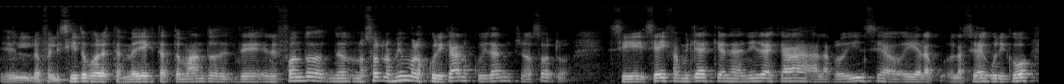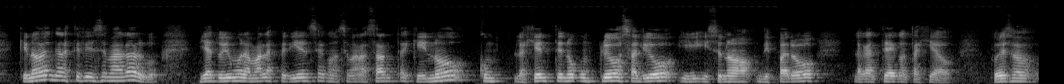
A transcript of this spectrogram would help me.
eh, lo felicito por estas medidas que están tomando. De, en el fondo, nosotros mismos, los curicanos, cuidarnos entre nosotros. Si, si hay familiares que van a venir acá a la provincia y a la, ciudad de Curicó, que no vengan este fin de semana largo. Ya tuvimos una mala experiencia con Semana Santa, que no la gente no cumplió, salió y, se nos disparó la cantidad de contagiados. Por eso,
